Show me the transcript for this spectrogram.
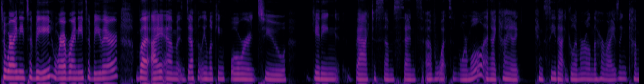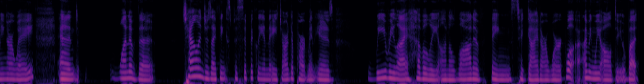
to where I need to be, wherever I need to be there. But I am definitely looking forward to getting back to some sense of what's normal. And I kind of can see that glimmer on the horizon coming our way. And one of the challenges, I think, specifically in the HR department is we rely heavily on a lot of things to guide our work. Well, I mean, we all do, but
